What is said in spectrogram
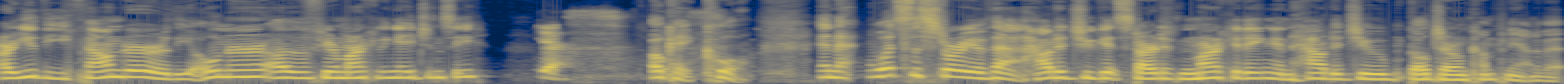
are you the founder or the owner of your marketing agency? Yes. Okay, yes. cool. And what's the story of that? How did you get started in marketing and how did you build your own company out of it?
